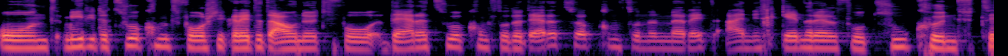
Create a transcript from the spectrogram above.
Und wir in der Zukunftsforschung reden auch nicht von dieser Zukunft oder dieser Zukunft, sondern wir reden eigentlich generell von Zukunft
